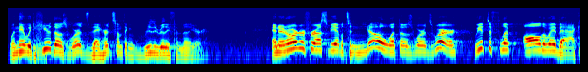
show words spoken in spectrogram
when they would hear those words, they heard something really, really familiar. And in order for us to be able to know what those words were, we have to flip all the way back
